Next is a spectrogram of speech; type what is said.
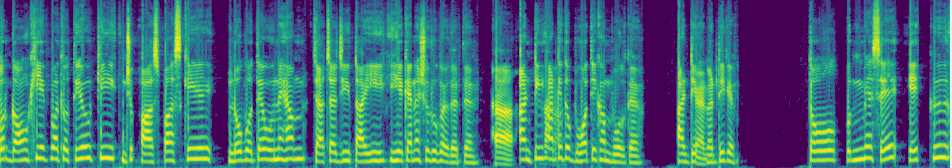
और गाँव की एक बात होती है कि जो आसपास के लोग होते हैं उन्हें हम चाचा जी ताई ये कहना शुरू कर देते हैं। हाँ। आंटी आंटी तो बहुत ही कम बोलते हैं। आंटी हाँ। ठीक है? तो उनमें से एक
